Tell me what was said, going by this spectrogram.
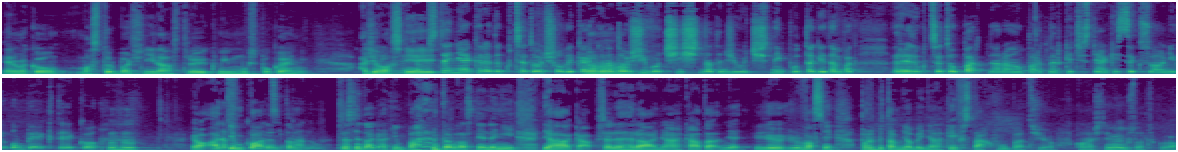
jenom jako masturbační nástroj k mýmu spokojení. A že vlastně... Je tam stejně jak redukce toho člověka no, jako no, no. na, to živočiš, na ten živočišný put, tak je tam pak redukce toho partnera, no partnerky, čistě nějaký sexuální objekt, jako... Mm-hmm. Jo, a tím pádem tam, panu. přesně tak, a tím pádem tam vlastně není nějaká předehra, nějaká ta, ně, že vlastně, proč by tam měl být nějaký vztah vůbec, že jo, v konečném hmm. důsledku, jo.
